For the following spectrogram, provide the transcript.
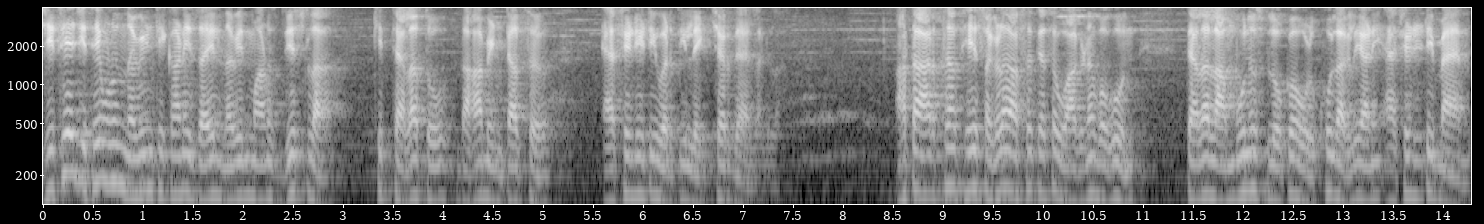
जिथे जिथे म्हणून नवीन ठिकाणी जाईल नवीन माणूस दिसला की त्याला तो दहा मिनटाचं ॲसिडिटीवरती लेक्चर द्यायला लागला. आता अर्थात हे सगळं असं त्याचं वागणं बघून त्याला लांबूनच लोक ओळखू लागली आणि ॲसिडिटी मॅन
